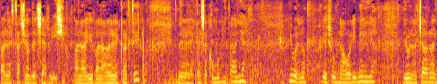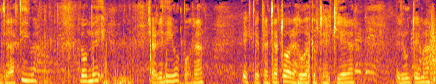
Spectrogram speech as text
a la estación de servicio. Van a ir, van a ver el cartel de la casa comunitaria y bueno, es una hora y media de una charla interactiva donde, ya les digo, podrán este, plantear todas las dudas que ustedes quieran de un tema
